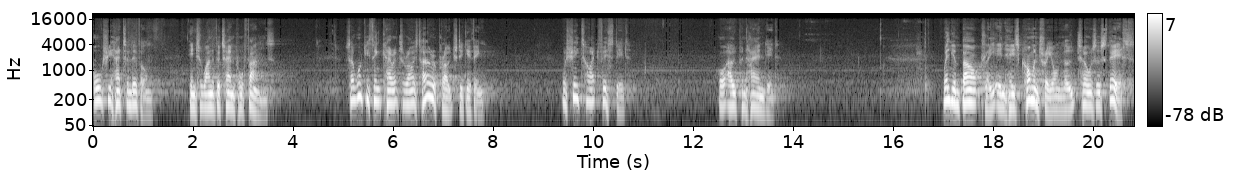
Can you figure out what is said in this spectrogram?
all she had to live on, into one of the temple funds. So, what do you think characterized her approach to giving? Was she tight fisted? or open handed. William Barclay, in his commentary on Luke, tells us this.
